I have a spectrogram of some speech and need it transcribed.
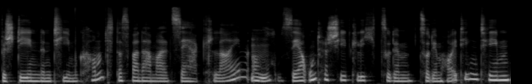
bestehenden Team kommt. Das war damals sehr klein, mhm. auch sehr unterschiedlich zu dem, zu dem heutigen Team.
